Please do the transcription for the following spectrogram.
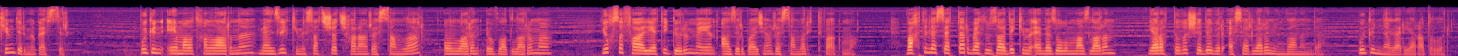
Kimdir müqəssir? Bu gün emalatxanalarını mənzil kimi satışa çıxaran rəssamlar onların övladlarımı, yoxsa fəaliyyəti görünməyən Azərbaycan Rəssamlar İttifaqı mı? Vaxtilə Səttar Bəhluzadə kimi əvəzolunmazların yaratdığı şedevr əsərlərin ünvanında bu gün nələr yaradılır?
